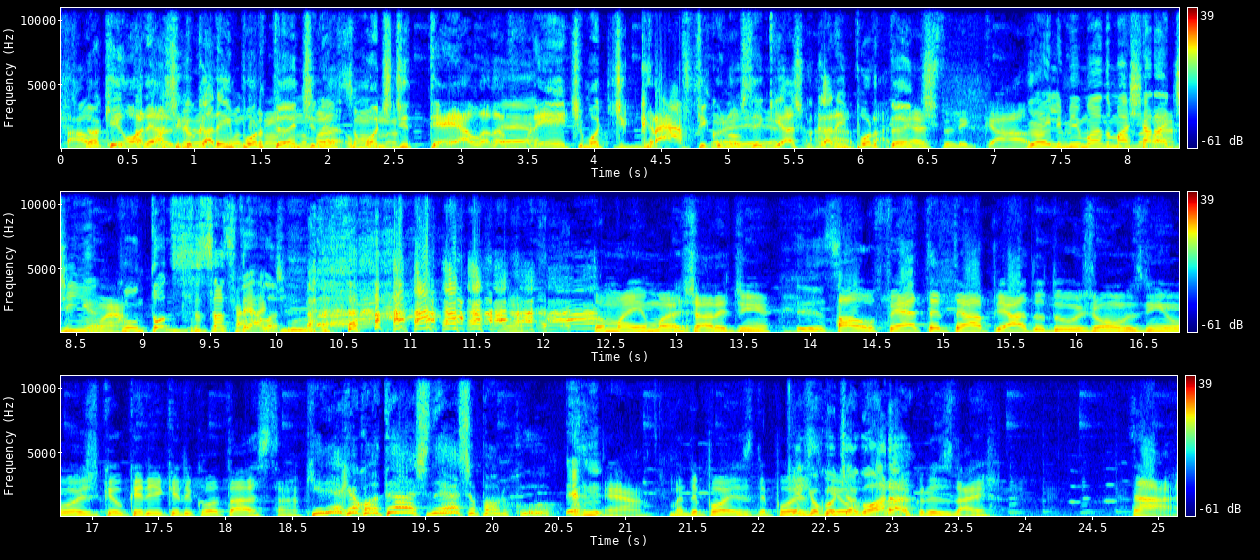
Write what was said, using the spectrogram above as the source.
tal. Não, quem tá olha acha que o cara é importante, né? uma Um monte sombra. de tela na frente, um monte de gráfico, não sei o que. Acha que o cara é Ah, importante. legal. E aí ele me manda uma Não é, charadinha não é. com todas essas telas. Toma aí uma charadinha. Ah, o Fetter tem uma piada do Joãozinho hoje que eu queria que ele contasse, tá? Queria que acontece, né, seu pau no cu? É, mas depois, depois Quer que eu conte agora? a curiosidade. Ah,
